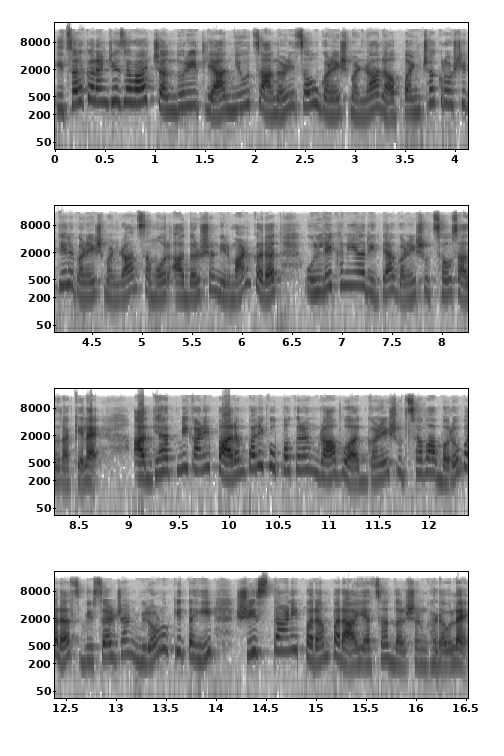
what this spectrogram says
इचलकरंजीजवळ चंदुरी इथल्या न्यू चांदणी चौक गणेश मंडळानं पंचक्रोशीतील गणेश मंडळांसमोर आदर्श निर्माण करत उल्लेखनीयरित्या गणेश उत्सव साजरा केलाय. आध्यात्मिक आणि पारंपरिक उपक्रम राबवत गणेश उत्सवाबरोबरच विसर्जन मिरवणुकीतही शिस्त आणि परंपरा याचं दर्शन घडवलंय.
